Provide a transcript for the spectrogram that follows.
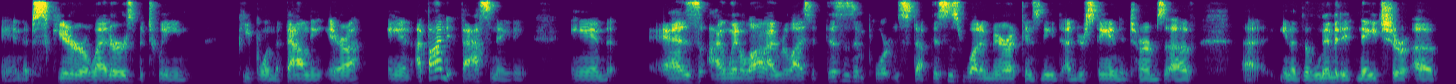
and obscure letters between people in the founding era and i find it fascinating and as i went along i realized that this is important stuff. This is what americans need to understand in terms of uh, you know the limited nature of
